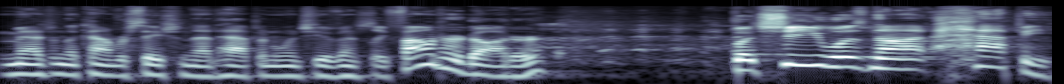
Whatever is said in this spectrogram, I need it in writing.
imagine the conversation that happened when she eventually found her daughter, but she was not happy.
